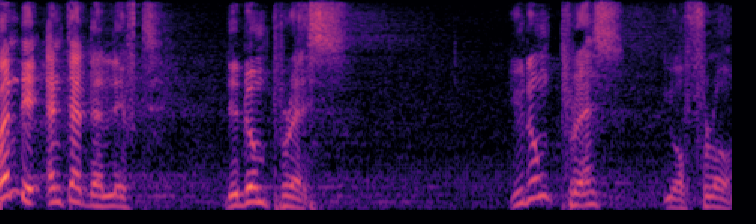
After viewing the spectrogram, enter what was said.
When they enter the lift, they don't press. You don't press your floor.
